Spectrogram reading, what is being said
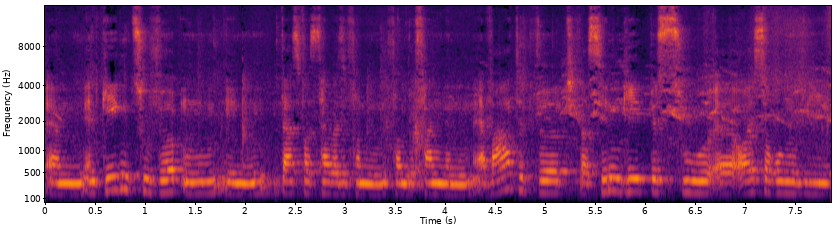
ähm, entgegenzuwirken gegen das, was teilweise von, von Gefangenen erwartet wird, was hingeht bis zu äh, Äußerungen wie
